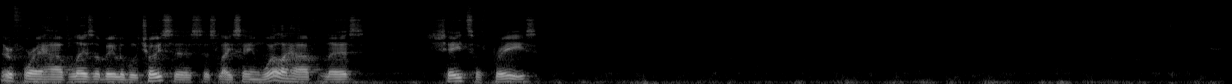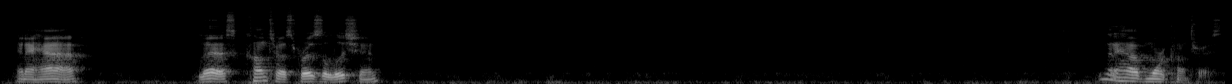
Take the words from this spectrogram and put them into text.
therefore I have less available choices. It's like saying, well, I have less shades of grays and I have less contrast resolution and then I have more contrast.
